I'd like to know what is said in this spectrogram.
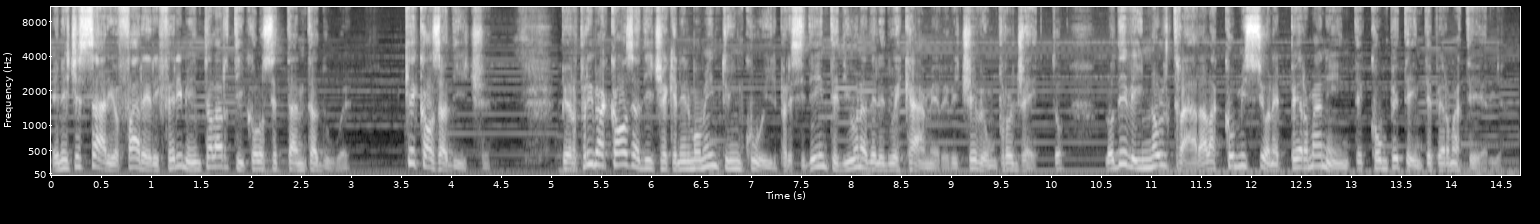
è necessario fare riferimento all'articolo 72. Che cosa dice? Per prima cosa dice che nel momento in cui il presidente di una delle due Camere riceve un progetto, lo deve inoltrare alla commissione permanente competente per materia.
